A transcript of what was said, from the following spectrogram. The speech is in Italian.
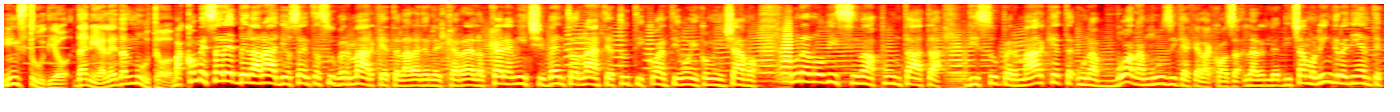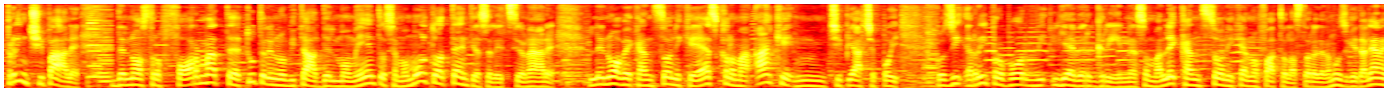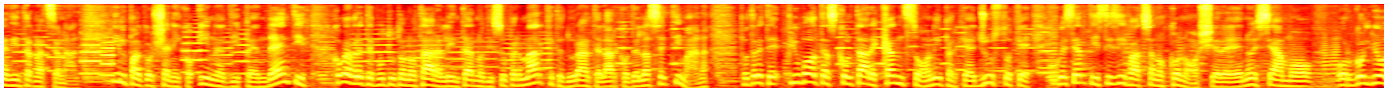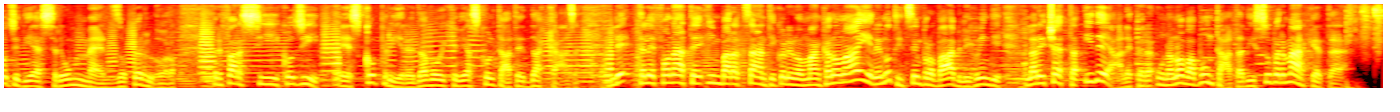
In studio Daniele Dalmuto. Ma come sarebbe la radio senza supermarket? La radio nel carrello. Cari amici, bentornati a tutti quanti voi. Cominciamo una nuovissima puntata di Supermarket. Una buona musica che è la cosa, la, diciamo l'ingrediente principale del nostro format. Tutte le novità del momento. Siamo molto attenti a selezionare le nuove canzoni che escono, ma anche mh, mm, ci piace poi così riproporvi gli evergreen, insomma le canzoni che hanno fatto la storia della musica italiana ed internazionale. Il palcoscenico in dipendenti. Come avrete potuto notare all'interno di Supermarket durante l'arco della settimana, potrete più volte ascoltare canzoni perché è giusto che questi artisti si facciano conoscere e noi siamo orgogliosi di essere un mezzo per loro, per farsi così e scoprire da voi che li ascoltate da casa. Le telefonate imbarazzanti, quelle non mancano mai, e le notizie improbabili, quindi la ricetta ideale per una nuova puntata di Supermarket.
